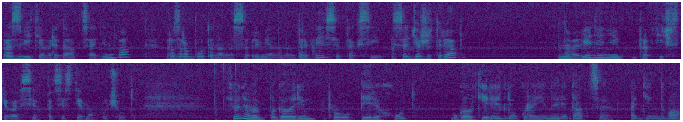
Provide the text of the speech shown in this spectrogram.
развитием редакции 1.2, разработана на современном интерфейсе такси и содержит ряд нововведений практически во всех подсистемах учета. Сегодня мы поговорим про переход – Бухгалтерия для Украины, редакция 1.2,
